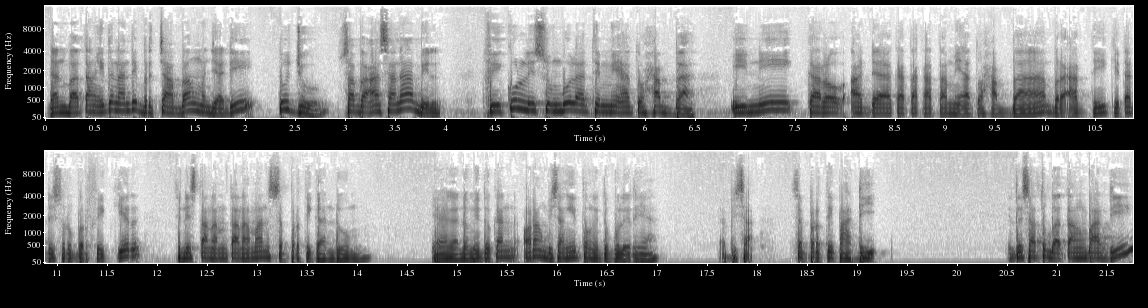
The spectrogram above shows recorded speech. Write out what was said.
Dan batang itu nanti bercabang menjadi tujuh. Sabah asanabil. Fikul sumbulatin mi'atu habba. Ini kalau ada kata-kata mi'atu habba berarti kita disuruh berpikir jenis tanam-tanaman seperti gandum. Ya gandum itu kan orang bisa ngitung itu bulirnya. Ya, bisa. Seperti padi. Itu satu batang padi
